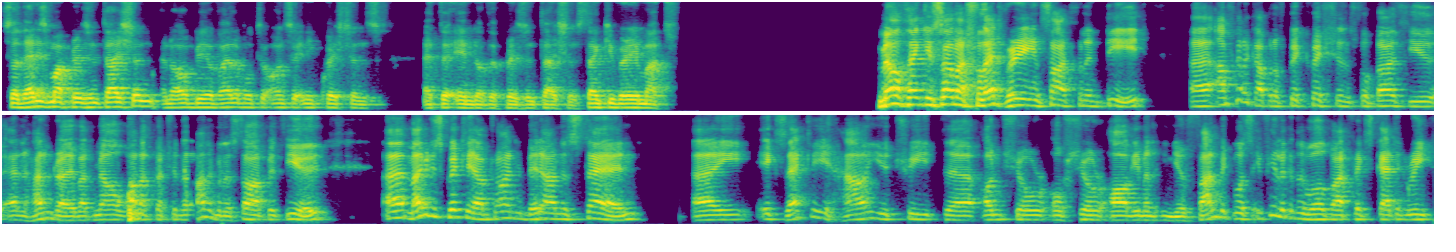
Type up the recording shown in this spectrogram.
So that is my presentation, and I'll be available to answer any questions at the end of the presentations. Thank you very much. Mel, thank you so much for that. Very insightful indeed. Uh, I've got a couple of quick questions for both you and Handre, but Mel, while I've got you in I'm going to start with you. Uh, maybe just quickly, I'm trying to better understand uh, exactly how you treat the onshore, offshore argument in your fund, because if you look at the worldwide flex category,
